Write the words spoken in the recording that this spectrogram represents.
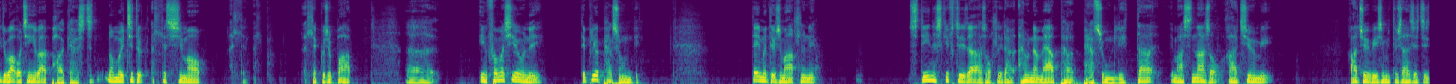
илуарутингиваа подкаст нормуитситут аллассимао алла аллаккусуппаа э информациони det bliver personligt. Damer, det er som Arslene, Stine skiftet der er sorgligt, hun er mere per personlig. Der er meget snart så ratiomi, ratiomi, som du sagde til,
